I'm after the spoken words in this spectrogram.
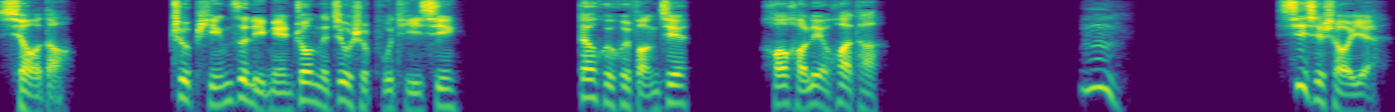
笑道：“这瓶子里面装的就是菩提心，待会回房间好好炼化它。”嗯，谢谢少爷。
